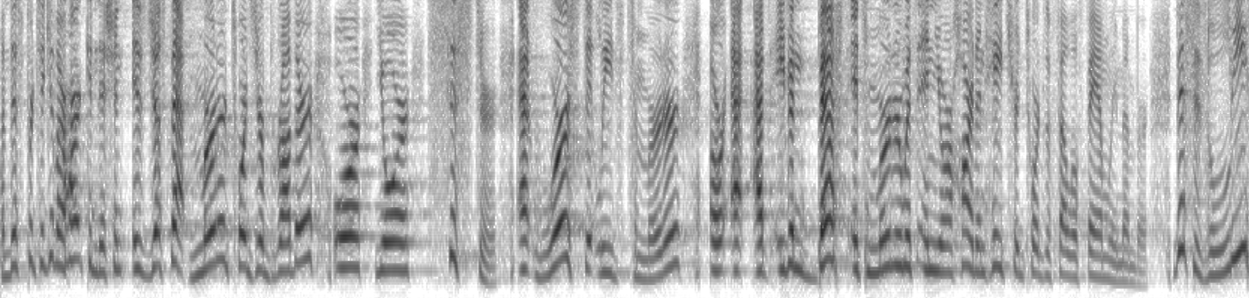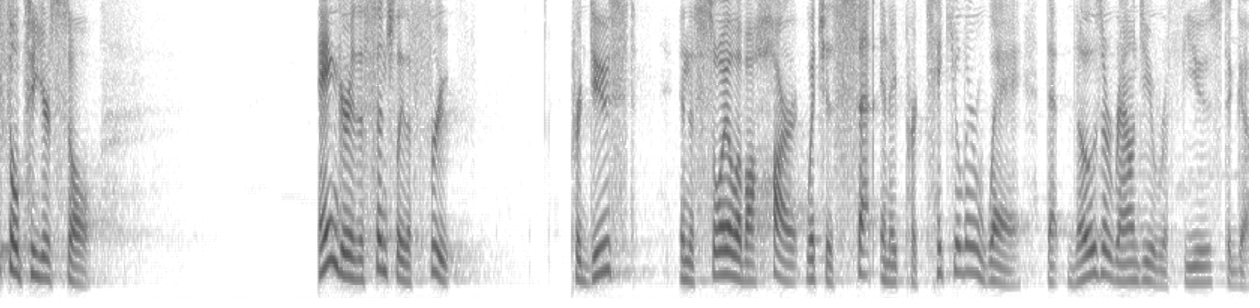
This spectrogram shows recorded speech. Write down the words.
of this particular heart condition is just that murder towards your brother or your sister. At worst, it leads to murder, or at, at, even best, it's murder within your heart and hatred towards a fellow family member. This is lethal to your soul. Anger is essentially the fruit produced in the soil of a heart which is set in a particular way that those around you refuse to go.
